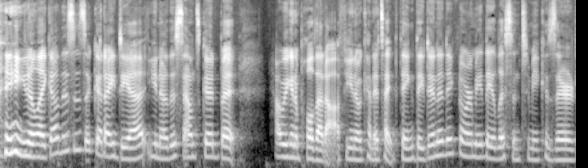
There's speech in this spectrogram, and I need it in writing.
you know, like, oh, this is a good idea. You know, this sounds good, but how are we going to pull that off? You know, kind of type thing. They didn't ignore me. They listened to me because they're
